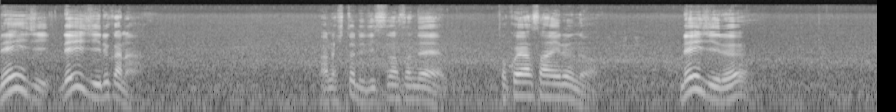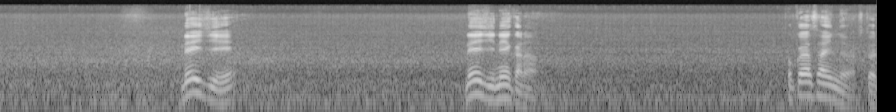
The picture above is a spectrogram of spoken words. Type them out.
レイジレイジいるかなあの一人リスナーさんで床屋さんいるの。レイジいるレイジレイジねえかな？床屋さんいんのよ一人。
